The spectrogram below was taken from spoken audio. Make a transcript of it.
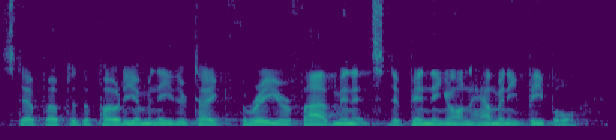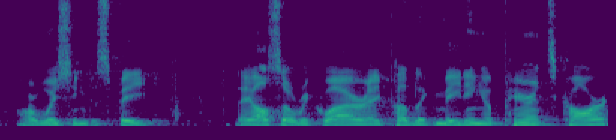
step up to the podium and either take three or five minutes, depending on how many people are wishing to speak. They also require a public meeting appearance card,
